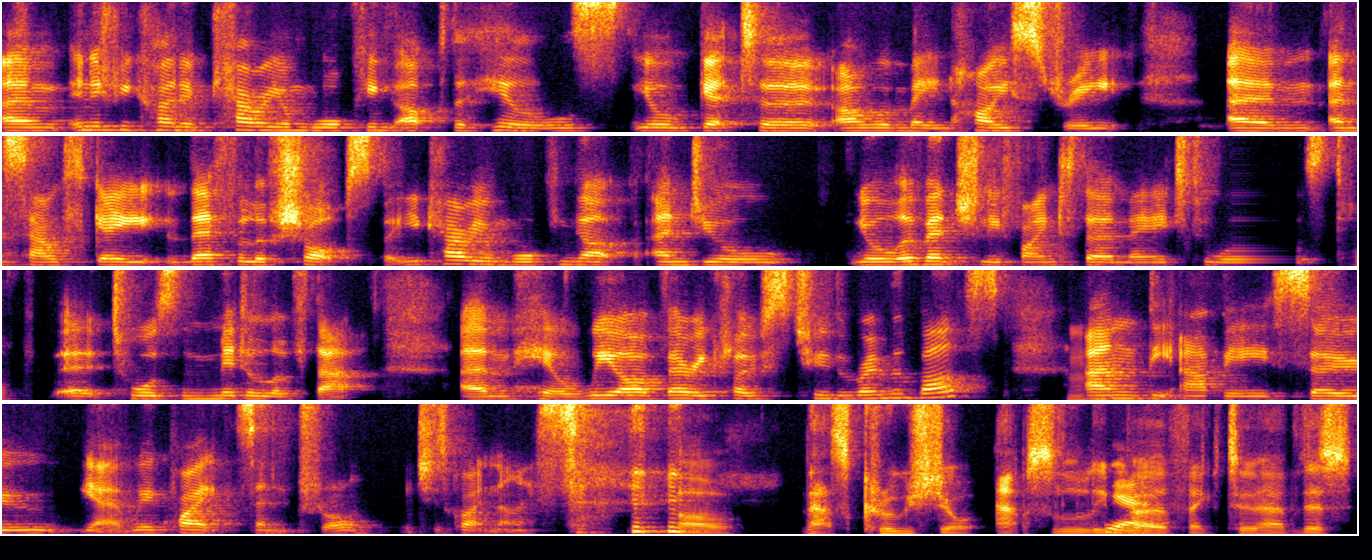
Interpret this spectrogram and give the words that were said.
Um, and if you kind of carry on walking up the hills, you'll get to our main high street um, and Southgate. They're full of shops, but you carry on walking up and you'll you'll eventually find Thermae towards uh, towards the middle of that um, hill. We are very close to the Roman baths mm-hmm. and the Abbey. So, yeah, we're quite central, which is quite nice. oh, that's crucial. Absolutely yeah. perfect to have this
